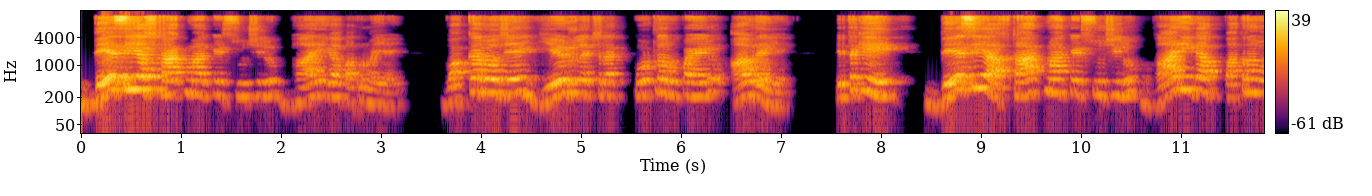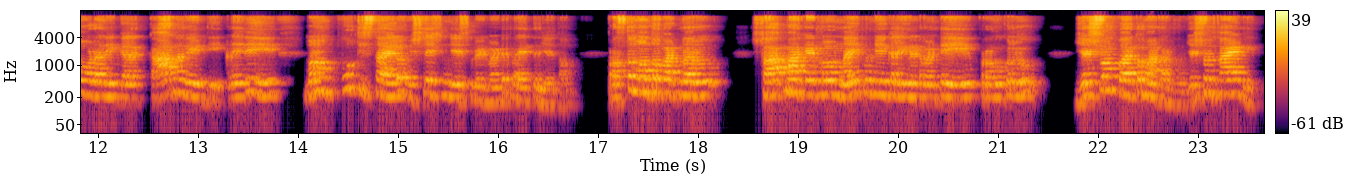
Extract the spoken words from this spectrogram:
దేశీయ స్టాక్ మార్కెట్ సూచీలు భారీగా పతనమయ్యాయి. ఒక్కరోజే ఏడు లక్షల కోట్ల రూపాయలు ఆవిరయ్యాయి. ఇంతకీ దేశీయ స్టాక్ మార్కెట్ సూచీలు భారీగా పతనం అవడానికి గల కారణం ఏంటి అనేది మనం పూర్తి స్థాయిలో విశ్లేషణ చేసుకునేటువంటి ప్రయత్నం చేద్దాం. ప్రస్తుతం మనతో పాటు ఉన్నారు స్టాక్ మార్కెట్లో నైపుణ్యం కలిగినటువంటి ప్రముఖులు యశ్వంత్ వారితో మాట్లాడుతున్నాం యశ్వంత్ హాయ్ అండి.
